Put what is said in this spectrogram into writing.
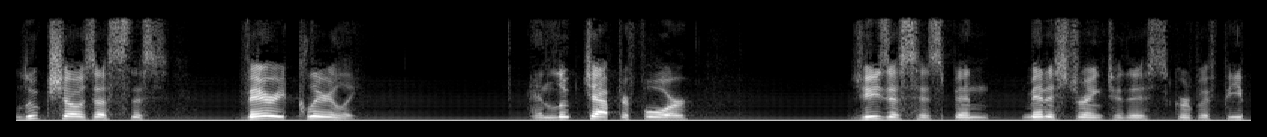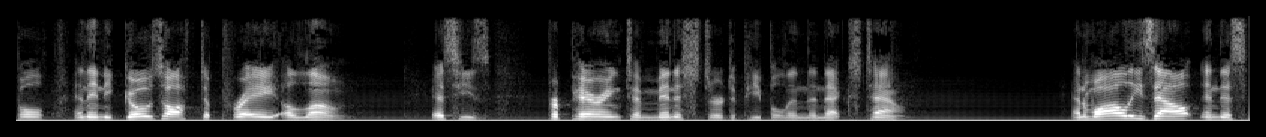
Luke shows us this very clearly. In Luke chapter 4, Jesus has been ministering to this group of people, and then he goes off to pray alone as he's preparing to minister to people in the next town. And while he's out in this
